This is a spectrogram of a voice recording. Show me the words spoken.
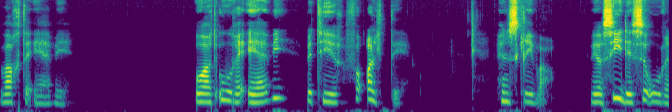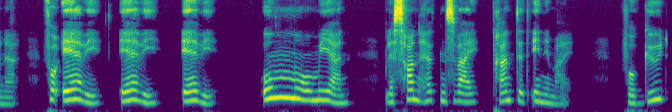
varte evig, og at ordet evig betyr for alltid. Hun skriver ved å si disse ordene, for evig, evig, evig, om og om igjen ble sannhetens vei prentet inn i meg, for Gud,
